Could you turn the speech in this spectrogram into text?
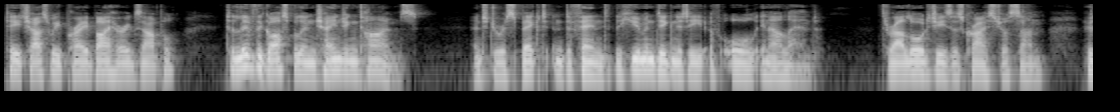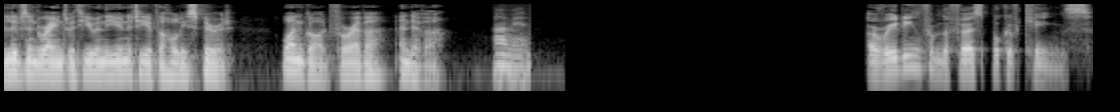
Teach us, we pray, by her example, to live the gospel in changing times, and to respect and defend the human dignity of all in our land through our Lord Jesus Christ, your Son, who lives and reigns with you in the unity of the Holy Spirit, one God, for ever and ever. Amen. A reading from the first book of Kings.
